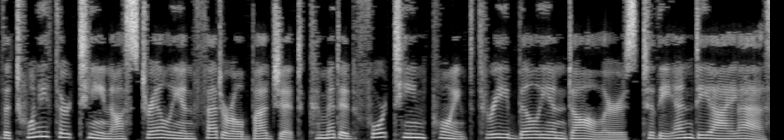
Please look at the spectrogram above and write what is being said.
the 2013 Australian federal budget committed 14 $1.3 billion to the NDIS,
